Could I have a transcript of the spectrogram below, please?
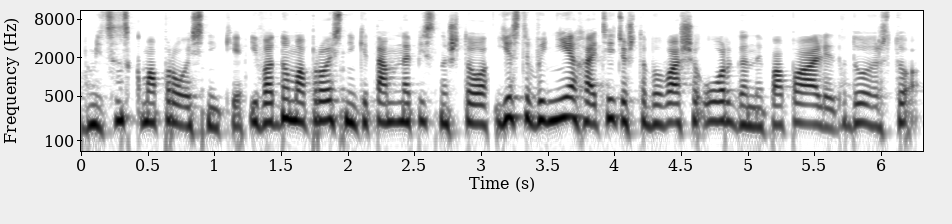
в медицинском опроснике. И в одном опроснике там написано написано, что если вы не хотите, чтобы ваши органы попали в донорство,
